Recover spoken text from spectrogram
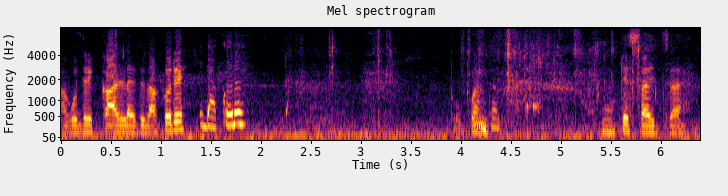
अगोदर एक काढलाय ते दाखव रे. ते दाखव रे. तो पण मोठे साईजचा आहे.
